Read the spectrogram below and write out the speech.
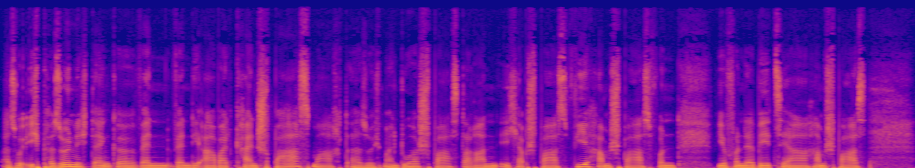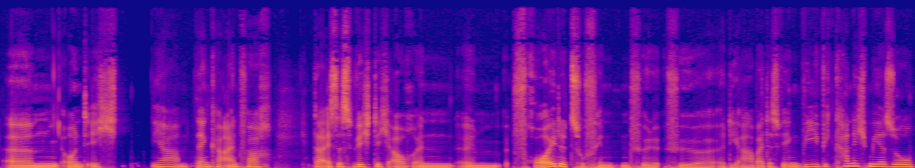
also ich persönlich denke, wenn wenn die Arbeit keinen Spaß macht, also ich meine, du hast Spaß daran, ich habe Spaß, wir haben Spaß von wir wir von der BCA haben Spaß. Ähm, und ich ja, denke einfach, da ist es wichtig, auch in, in Freude zu finden für, für die Arbeit. Deswegen, wie, wie kann ich mir so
